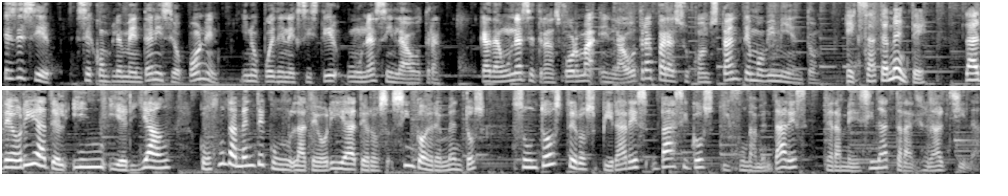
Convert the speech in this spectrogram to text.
Es decir, se complementan y se oponen, y no pueden existir una sin la otra. Cada una se transforma en la otra para su constante movimiento. Exactamente. La teoría del yin y el yang, conjuntamente con la teoría de los cinco elementos, son dos de los pilares básicos y fundamentales de la medicina tradicional china.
